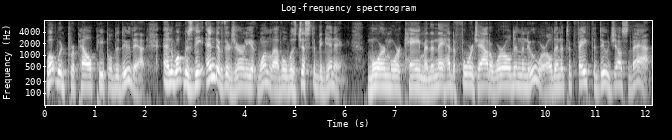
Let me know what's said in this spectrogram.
What would propel people to do that? And what was the end of their journey at one level was just the beginning. More and more came, and then they had to forge out a world in the new world, and it took faith to do just that,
